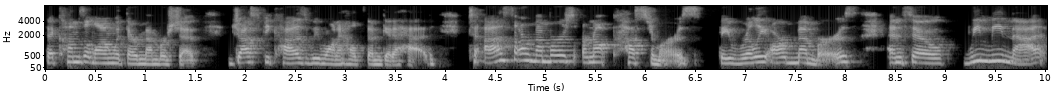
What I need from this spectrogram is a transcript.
that comes along with their membership just because we want to help them get ahead. To us, our members are not customers. They really are members. And so we mean that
